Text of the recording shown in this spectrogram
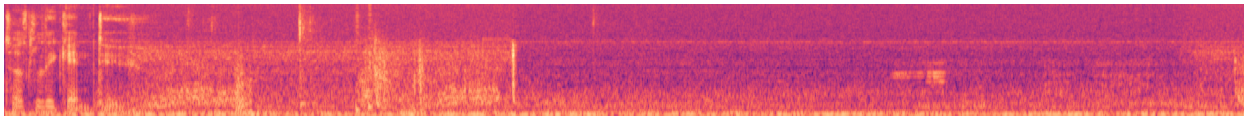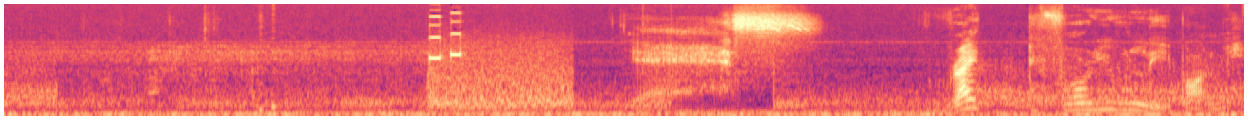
Totally can do. Yes! Right before you leap on me.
